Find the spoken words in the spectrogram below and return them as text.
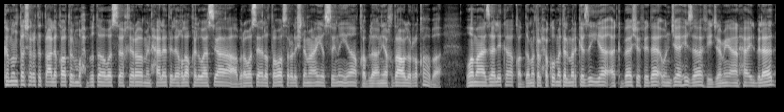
كما انتشرت التعليقات المحبطة والساخرة من حالات الإغلاق الواسعة عبر وسائل التواصل الاجتماعي الصينية قبل أن يخضعوا للرقابة؟ ومع ذلك قدمت الحكومة المركزية أكباش فداء جاهزة في جميع أنحاء البلاد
